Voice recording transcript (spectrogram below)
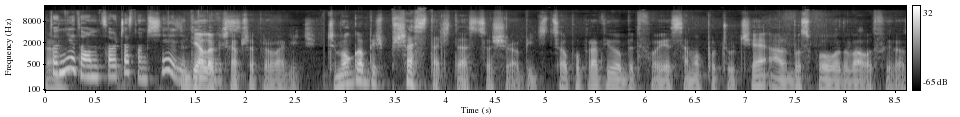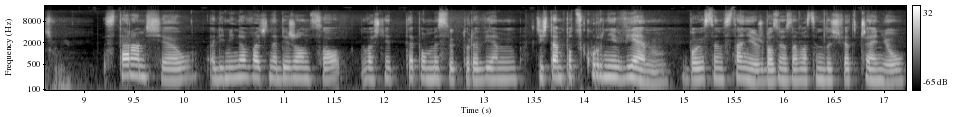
No to nie, to on cały czas tam siedzi. Dialog trzeba przeprowadzić. Czy mogłabyś przestać teraz coś robić, co poprawiłoby Twoje samopoczucie albo spowodowało Twój rozwój? Staram się eliminować na bieżąco właśnie te pomysły, które wiem, gdzieś tam podskórnie wiem, bo jestem w stanie już bazując na własnym doświadczeniu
